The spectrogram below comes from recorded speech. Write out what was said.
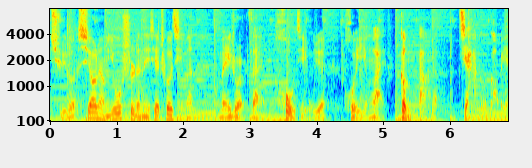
取得销量优势的那些车企们，没准在后几个月会迎来更大的价格考验。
